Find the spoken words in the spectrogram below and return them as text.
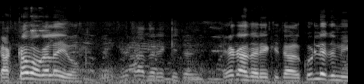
काका बघायला येऊ. एक हजार एक एकेचाळीस. कुठले तुम्ही?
